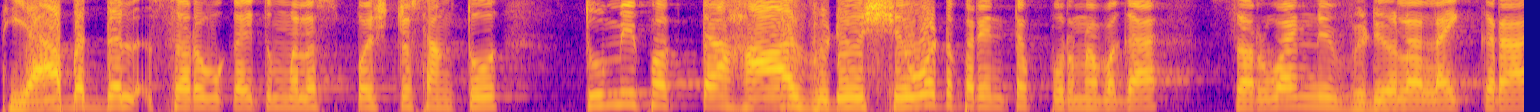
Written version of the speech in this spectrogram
याबद्दल सर्व काही तुम्हाला स्पष्ट सांगतो. तुम्ही फक्त हा व्हिडिओ शेवटपर्यंत पूर्ण बघा. सर्वांनी व्हिडिओला लाईक करा.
